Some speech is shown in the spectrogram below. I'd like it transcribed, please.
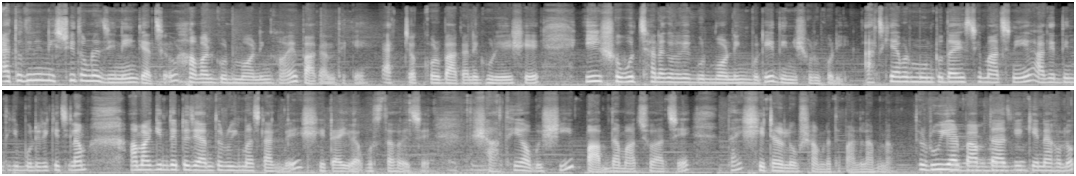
এতদিনে নিশ্চয়ই তোমরা জেনেই গেছো আমার গুড মর্নিং হয় বাগান থেকে। এক চক্কর বাগানে ঘুরে এসে এই সবুজ ছানাগুলোকে গুড মর্নিং বলে দিন শুরু করি। আজকে আবার মন্টুদা এসছে মাছ নিয়ে। আগের দিন থেকে বলে রেখেছিলাম আমার কিন্তু একটা জ্যান্ত রুই মাছ লাগবে সেটাই ব্যবস্থা হয়েছে। সাথে অবশ্যই পাবদা মাছও আছে তাই সেটার লোভ সামলাতে পারলাম না। তো রুই আর পাবদা আজকে কেনা হলো।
